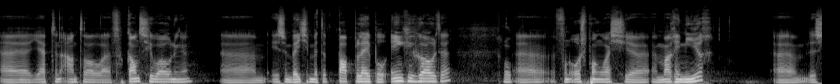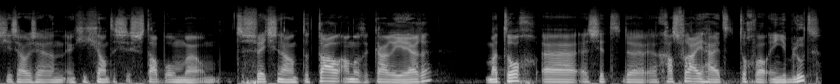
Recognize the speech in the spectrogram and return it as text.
Uh, je hebt een aantal vakantiewoningen. Ehm, is een beetje met de paplepel ingegoten. Klopt. van oorsprong was je een marinier. Um, dus je zou zeggen een, een gigantische stap om, om te switchen naar een totaal andere carrière. Maar toch zit de gasvrijheid toch wel in je bloed.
